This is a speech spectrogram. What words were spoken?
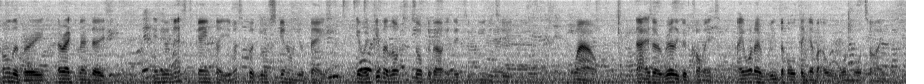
Colibri, a recommendation. In your next gameplay, you must put your skin on your face. It would give a lot to talk about in the community. Wow, that is a really good comment. I want to read the whole thing about it one more time.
